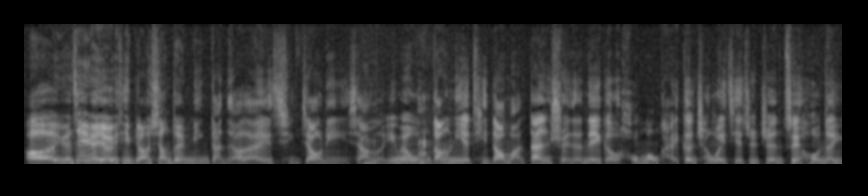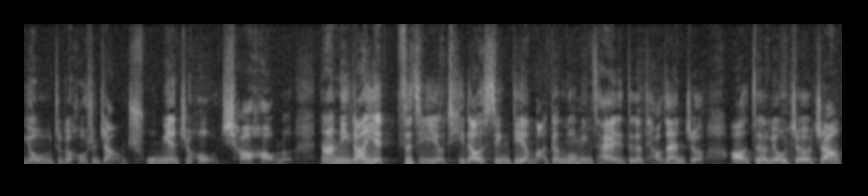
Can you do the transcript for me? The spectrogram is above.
嗯，呃，袁建元有一题比较相对敏感的，要来请教您一下了，因为我们刚刚你也提到嘛，淡水的那个侯孟凯跟陈伟杰之争，最后呢由这个侯市长出面之后瞧好了。那你刚刚也自己有提到新店嘛，跟罗明才这个挑战者哦，这个刘哲章，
